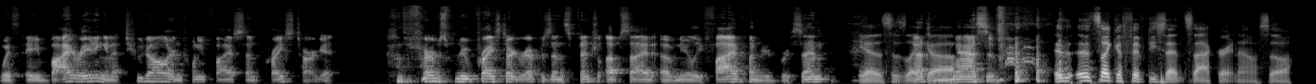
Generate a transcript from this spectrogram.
with a buy rating and a $2.25 price target. The firm's new price target represents potential upside of nearly 500%. Yeah, this is like That's a, massive. it, it's like a 50 cent stock right now. So,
